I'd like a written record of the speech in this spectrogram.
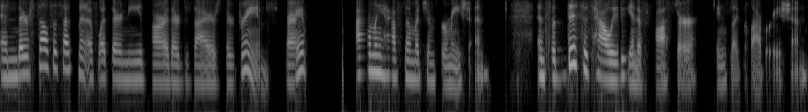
and their self assessment of what their needs are, their desires, their dreams, right? I only have so much information. And so this is how we begin to foster things like collaboration.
